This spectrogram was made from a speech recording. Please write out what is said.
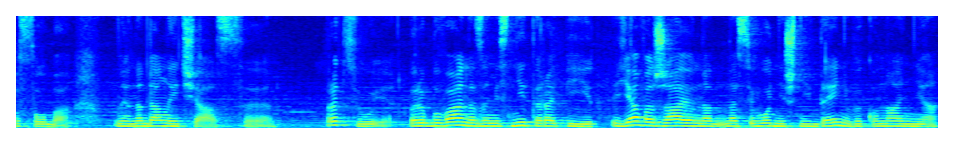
Особа е, на даний час е, працює, перебуває на замісній терапії. Я вважаю на, на сьогоднішній день виконання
